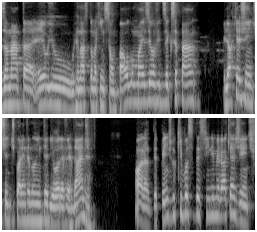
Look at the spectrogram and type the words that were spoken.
Zanata, eu e o Renato estamos aqui em São Paulo, mas eu ouvi dizer que você está melhor que a gente de quarentena no interior, é verdade? Olha, depende do que você define melhor que a gente.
